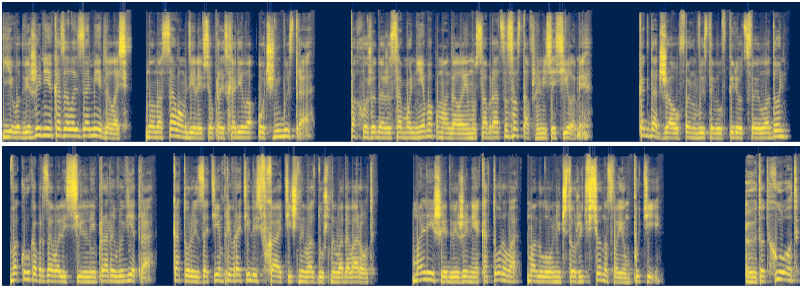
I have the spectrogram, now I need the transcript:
Его движение, казалось, замедлилось, но на самом деле все происходило очень быстро. Похоже, даже само небо помогало ему собраться с оставшимися силами. Когда Джао Фэн выставил вперед свою ладонь, вокруг образовались сильные прорывы ветра, которые затем превратились в хаотичный воздушный водоворот малейшее движение которого могло уничтожить все на своем пути. «Этот ход!»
